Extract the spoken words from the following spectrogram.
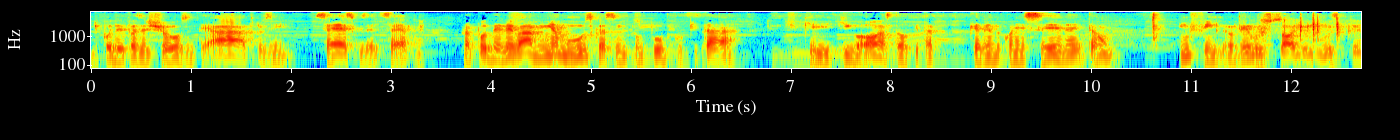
de poder fazer shows em teatros, em sescs, etc., para poder levar a minha música, assim, para o público que tá, que, que gosta ou que tá querendo conhecer, né? Então, enfim, eu vivo só de música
